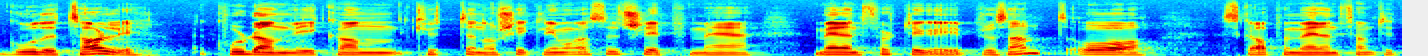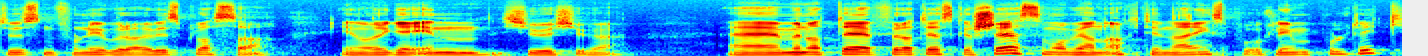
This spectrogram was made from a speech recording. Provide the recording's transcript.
god detalj hvordan vi kan kutte norske klimagassutslipp med mer enn 40% og skape mer enn 50 000 fornybare arbeidsplasser i Norge innen 2020. Men at det, for at det skal skje, så må vi ha en aktiv nærings- og klimapolitikk.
